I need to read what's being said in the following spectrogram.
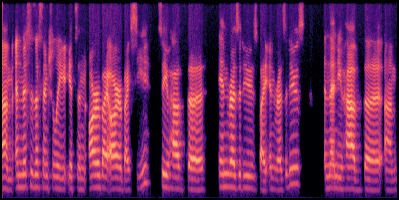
Um, and this is essentially, it's an R by R by C. So you have the in residues by in residues, and then you have the um,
